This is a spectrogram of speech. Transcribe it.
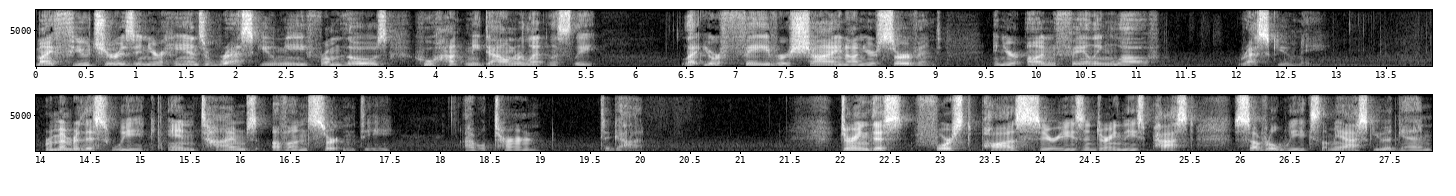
My future is in your hands. Rescue me from those who hunt me down relentlessly. Let your favor shine on your servant. In your unfailing love, rescue me. Remember this week, in times of uncertainty, I will turn to God. During this forced pause series and during these past several weeks, let me ask you again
